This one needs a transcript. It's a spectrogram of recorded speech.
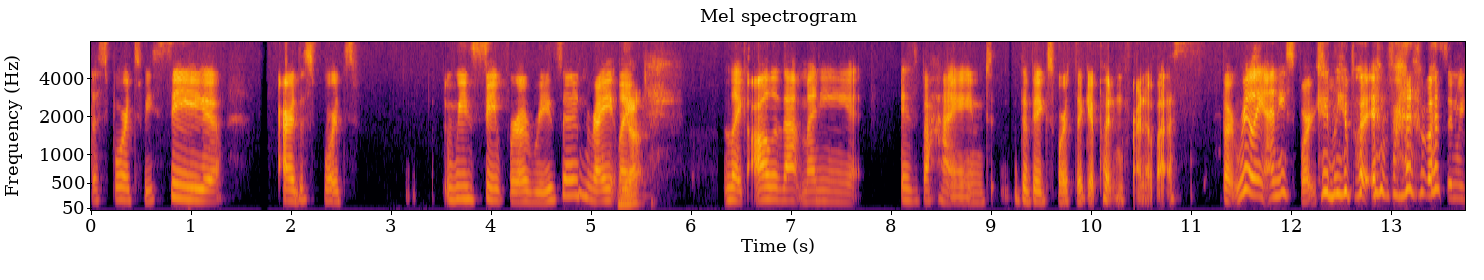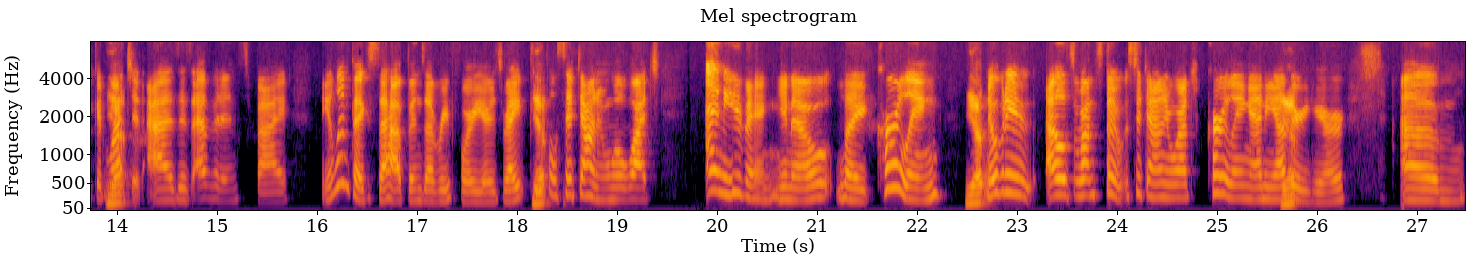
the sports we see are the sports we see for a reason, right? Like, yeah. like all of that money is behind the big sports that get put in front of us. But really, any sport could be put in front of us and we could watch it, as is evidenced by the Olympics that happens every four years, right? People yep. sit down and we'll watch anything, you know, like curling Yep. Nobody else wants to sit down and watch curling any other yep. year. Um,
